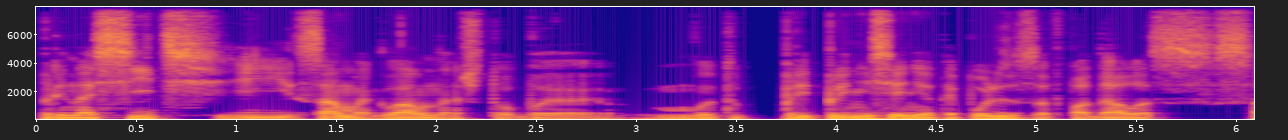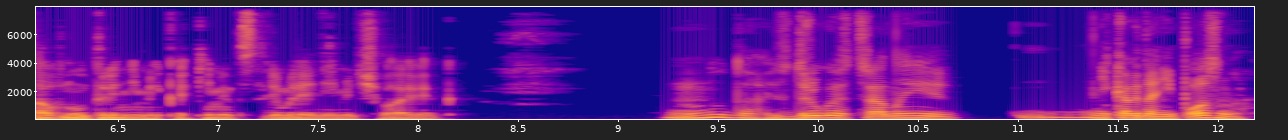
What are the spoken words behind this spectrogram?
приносить, и самое главное, чтобы это, при, принесение этой пользы совпадало с, со внутренними какими-то стремлениями человека. Ну да, и с другой стороны, никогда не поздно.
